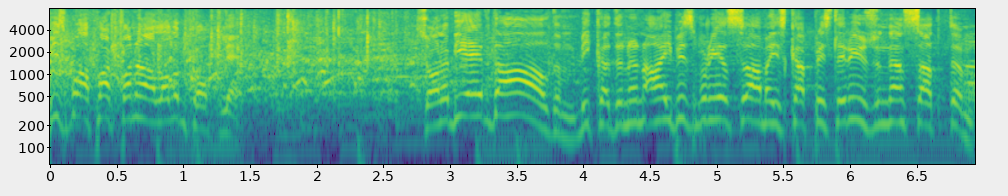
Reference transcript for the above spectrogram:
Biz bu apartmanı alalım komple. Sonra bir ev daha aldım. Bir kadının ay biz buraya sığamayız kaprisleri yüzünden sattım.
